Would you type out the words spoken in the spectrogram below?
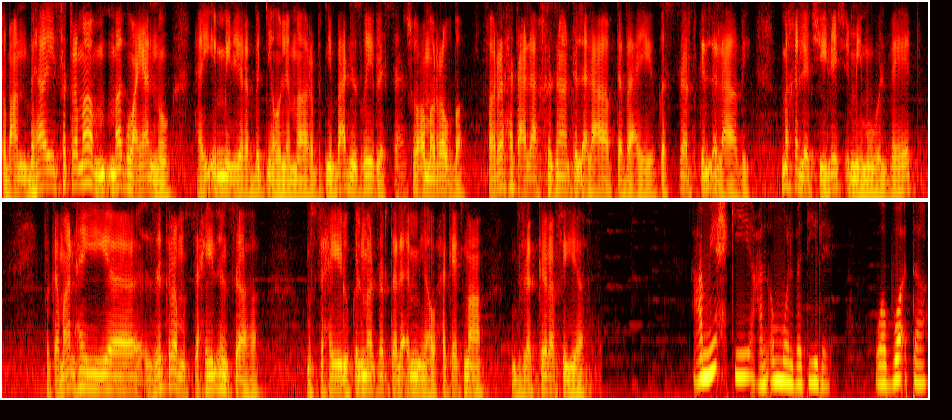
طبعا بهاي الفترة ما ما وعي انه هي أمي اللي ربتني أو ما ربتني. بعدني صغير لسه شو عمر روضة. فرحت على خزانة الألعاب تبعي وكسرت كل ألعابي. ما خليت شيء ليش أمي مو بالبيت؟ فكمان هي ذكرى مستحيل انساها. مستحيل وكل ما زرتها لأمي أو حكيت معها بذكرها فيها. عم يحكي عن أمه البديلة وبوقتها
